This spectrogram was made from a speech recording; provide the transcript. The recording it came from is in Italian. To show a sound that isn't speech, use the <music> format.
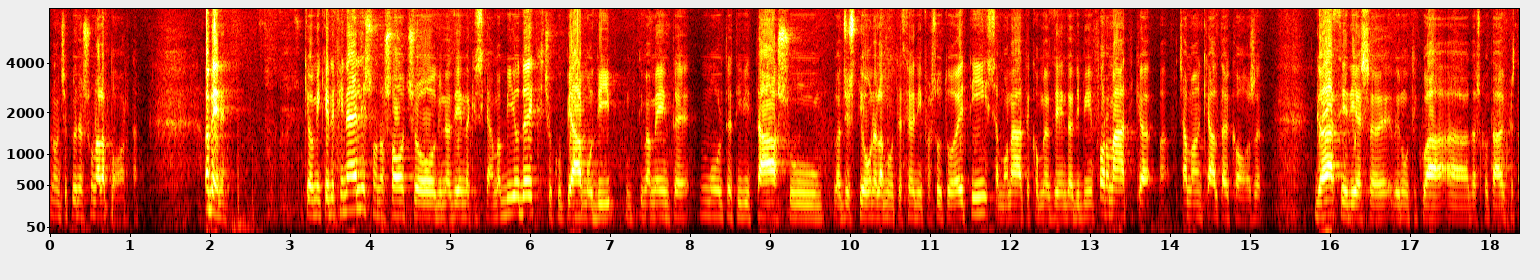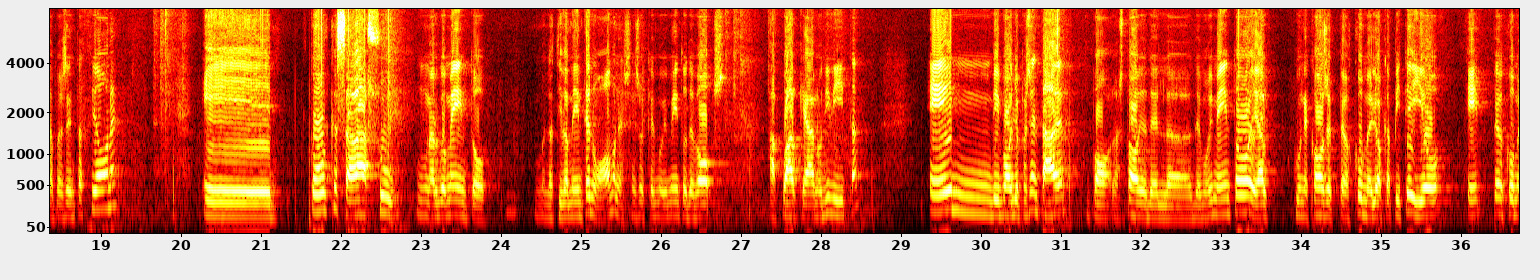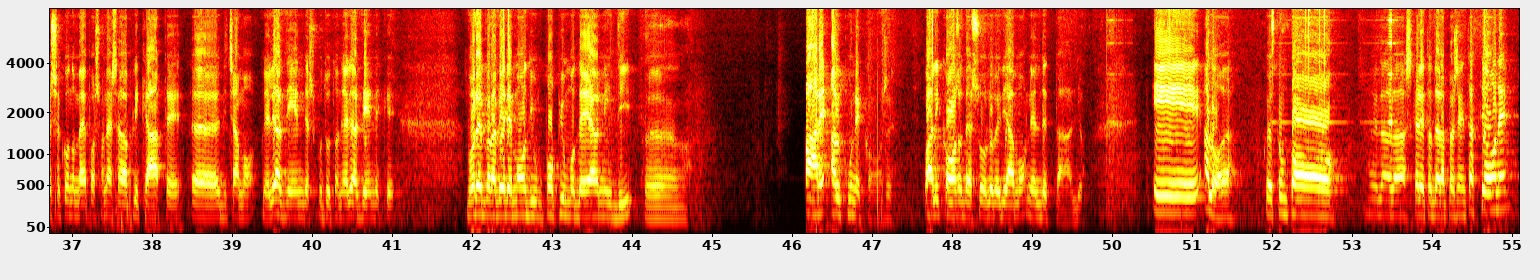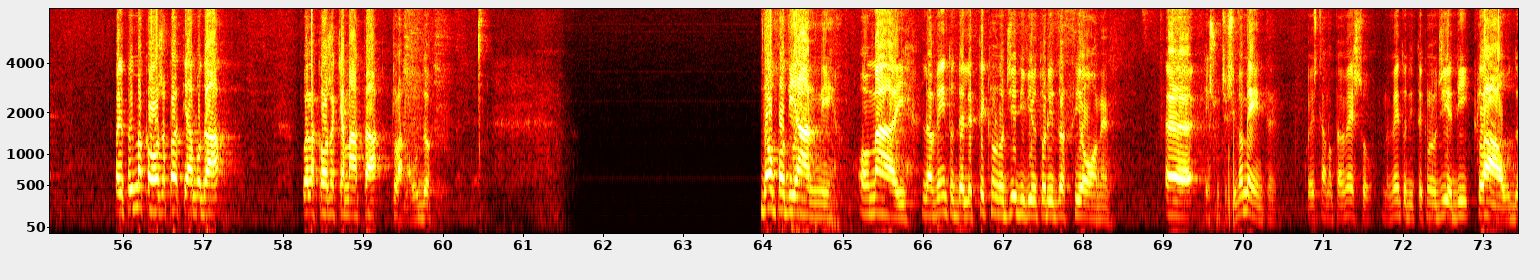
non c'è più nessuno alla porta. Va bene, chiamo Michele Finelli, sono socio di un'azienda che si chiama Biodec, ci occupiamo di ultimamente molte attività sulla gestione e la manutenzione di infrastrutture IT, siamo nati come azienda di bioinformatica, ma facciamo anche altre cose. Grazie di essere venuti qua ad ascoltare questa presentazione. E talk sarà su un argomento relativamente nuovo, nel senso che il movimento DevOps ha qualche anno di vita, e mm, vi voglio presentare un po' la storia del, del, movimento e alcune cose per come le ho capite io e per come secondo me possono essere applicate eh, diciamo, nelle aziende, soprattutto nelle aziende che vorrebbero avere modi un po' più moderni di eh, fare alcune cose. Quali cose adesso lo vediamo nel dettaglio. E allora, questa è un po' la, la scaletta della presentazione. Per prima cosa partiamo da quella cosa chiamata cloud. Da un po' di anni ormai l'avvento delle tecnologie di virtualizzazione eh, e successivamente queste hanno permesso l'avvento di tecnologie di cloud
